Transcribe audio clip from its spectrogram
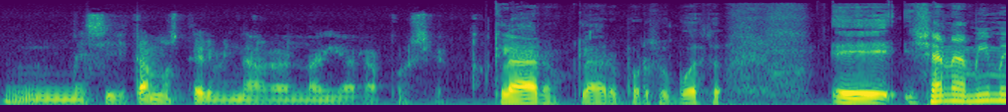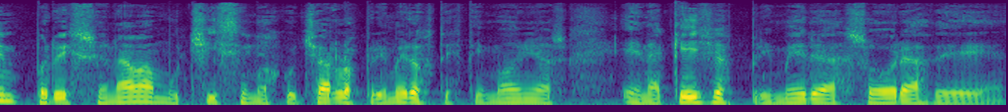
necesitamos terminar la guerra, por cierto. Claro, claro, por supuesto. Eh, Jan, a mí me impresionaba muchísimo escuchar los primeros testimonios en aquellas primeras horas de,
